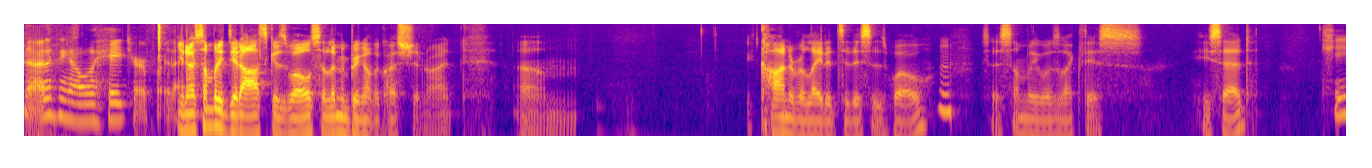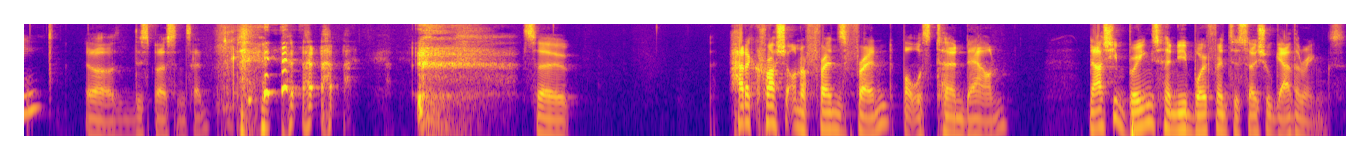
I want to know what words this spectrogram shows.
No, I don't think I will hate her for that. You know, somebody did ask as well, so let me bring up the question, right? Um, kind of related to this as well. Hmm. So somebody was like this. He said, She oh, this person said. so, had a crush on a friend's friend, but was turned down. Now she brings her new boyfriend to social gatherings.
